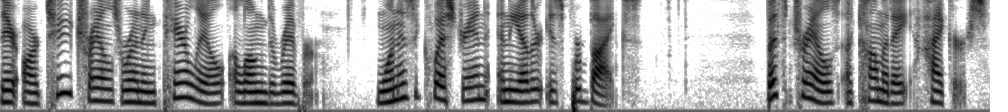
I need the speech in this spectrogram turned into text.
There are two trails running parallel along the river. One is equestrian and the other is for bikes. Both trails accommodate hikers.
